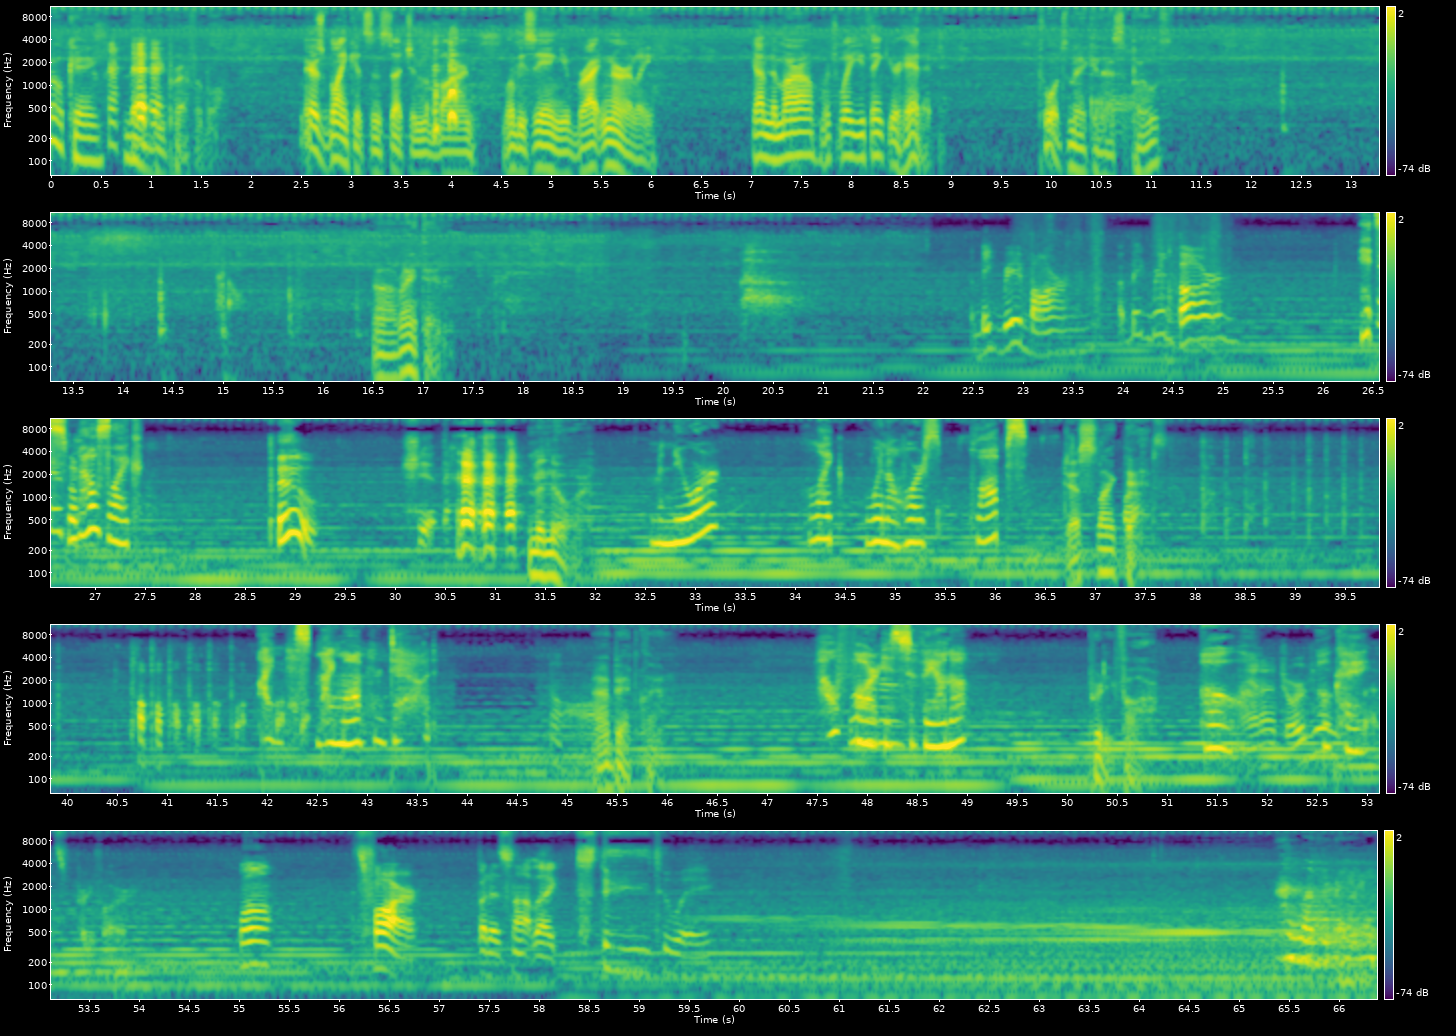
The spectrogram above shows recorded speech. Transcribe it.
Okay, that'd be preferable. There's blankets and such in the barn. we'll be seeing you bright and early. Come tomorrow, which way you think you're headed? Towards Macon, I suppose. All right then. A big red barn. A big red barn. It smells like Poo. Shit. Manure. manure? Like when a horse plops? Just like that. plop, plop, plop, plop, plop, plop. I plop, miss plop. my mom and dad. I bet, Clem. How far is Savannah? Pretty far. Oh, Atlanta, Georgia? Okay. That's pretty far. Well, it's far, but it's not like states away. I love you, baby.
